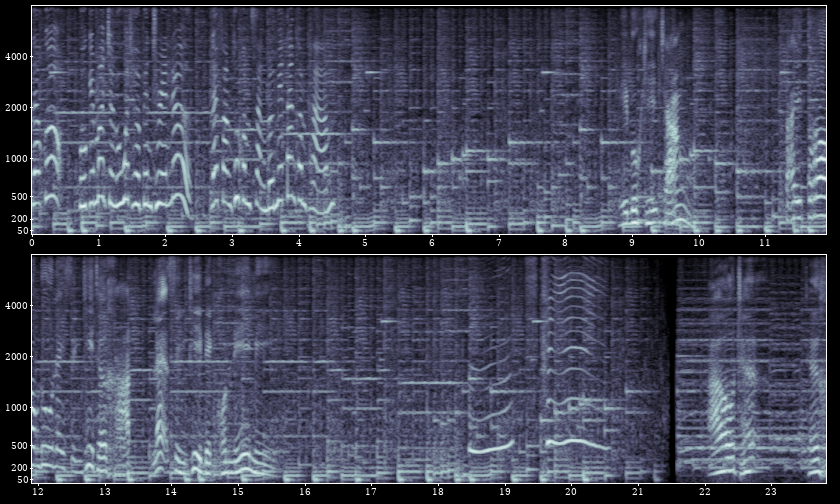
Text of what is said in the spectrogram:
แล้วก็โปเกมอนจะรู้ว่าเธอเป็นเทรนเนอร์ และฟังทุกคำสั่งโดยไม่ตั้งคำถาม อิบุกิจัง ไต่ตรองดูในสิ่งที่เธอขาด และสิ่งที่เด็กคนนี้มี เอาเถอะ เธอเค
